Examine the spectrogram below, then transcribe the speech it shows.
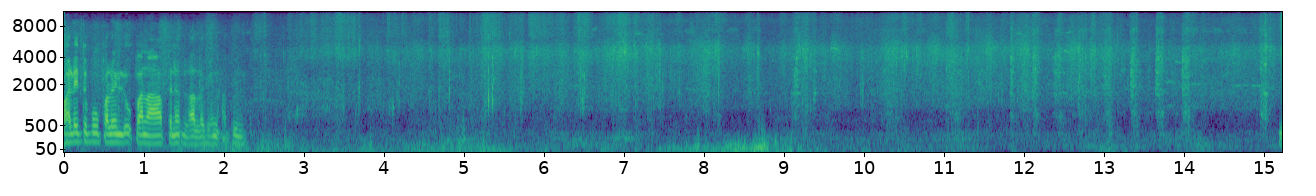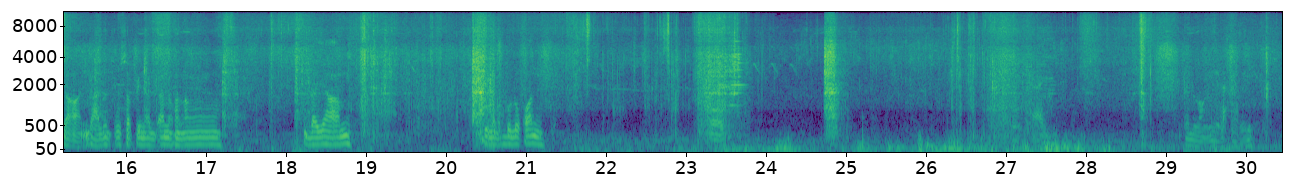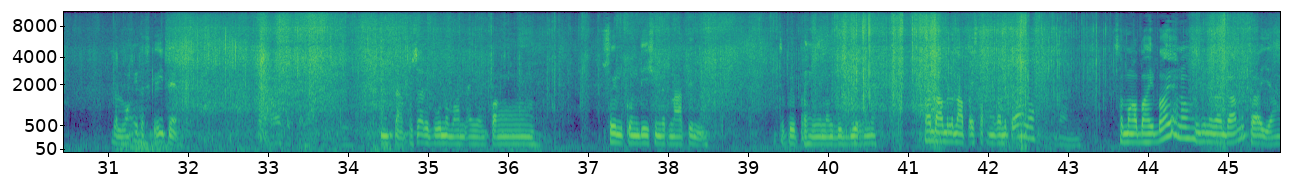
Bali ito po pala yung lupa na pinaglalagay natin. Yan, galing po sa pinag ano ng dayami. Pinagbulukan. Dalawang ira sa rin. Dalawang iras ka iter. Tapos ari po naman ay yung pang soil conditioner natin. Eh. Ito po pahingi ng gobyerno. Ang dami lang napaistak ng ganito ano. Sa mga bahay-bahay ano, hindi nagagamit sayang.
